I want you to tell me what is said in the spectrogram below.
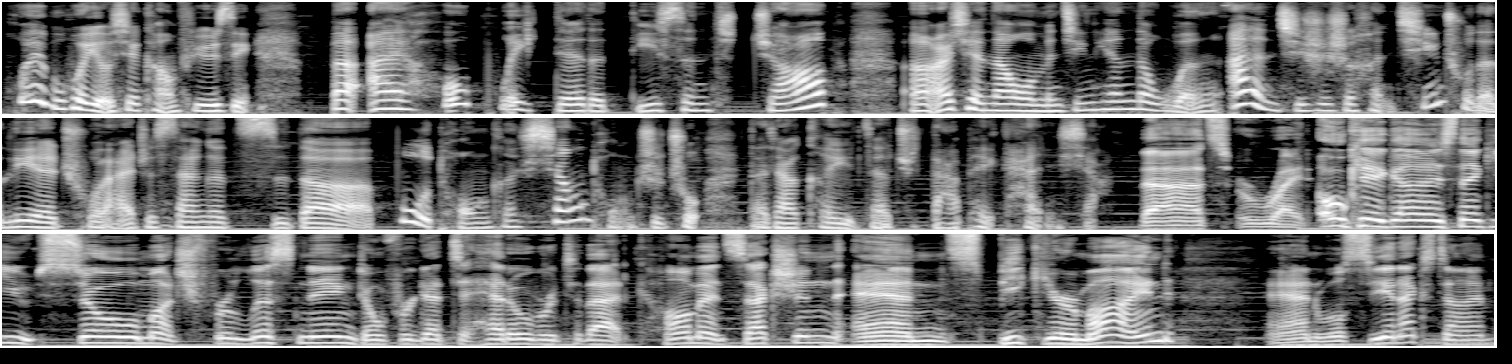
会不会有些 confusing？confusing？But I hope we did a decent job。呃，而且呢，我们今天的文案其实是很清楚的列出来这三个词的不同和相同之处，大家可以再去搭配看一下。 That's right. Okay, guys, thank you so much for listening. Don't forget to head over to that comment section and speak your mind, and we'll see you next time.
